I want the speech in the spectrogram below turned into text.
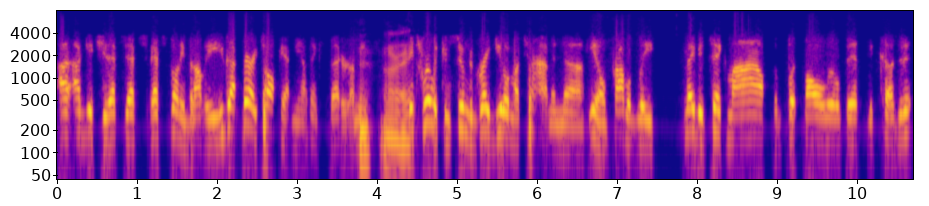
I, I get you. That's that's that's funny, but I mean, you got Barry talk at me. I think it's better. I mean, All right. it's really consumed a great deal of my time, and uh, you know, probably maybe take my eye off the football a little bit because of it.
